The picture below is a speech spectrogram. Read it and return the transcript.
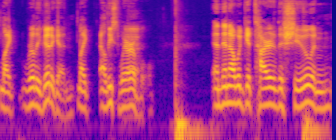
like really good again, like at least wearable. Yeah. And then I would get tired of the shoe and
